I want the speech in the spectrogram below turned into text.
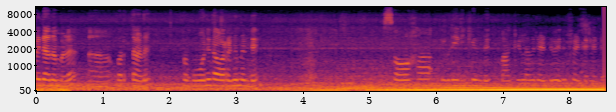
അപ്പോൾ ഇതാ നമ്മൾ പുറത്താണ്. അപ്പോൾ മോനിത് ഉറങ്ങുന്നുണ്ട്. സോഹ ഇവിടെ ഇരിക്കുന്നുണ്ട്. ബാക്കിയുള്ളവർ രണ്ടുപേരും ഫ്രണ്ടിലുണ്ട്.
